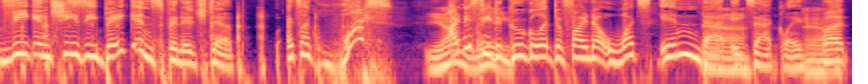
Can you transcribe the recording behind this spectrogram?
vegan cheesy bacon spinach dip. It's like, what? I just need to Google it to find out what's in that exactly. But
